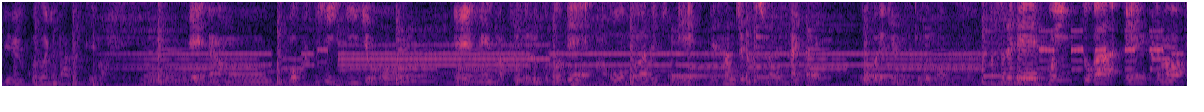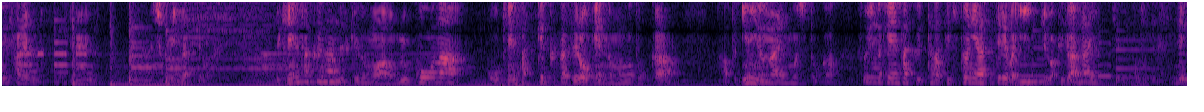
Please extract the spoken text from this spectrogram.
ということになっています。で、あのー、5口以上、えー、検索することで、まあ、応募ができてで30口まで最大応募できるんですけども、まあ、それでポイントが、えー、山分けされるという仕組みになっています。で検索なんですけどもあの無効なこう検索結果が0件のものとかあと意味のない文字とかそういうの検索ただ適当にやってればいいっていうわけではないっていうことですね、は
